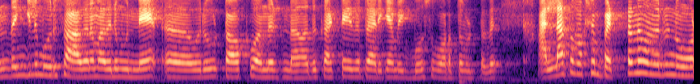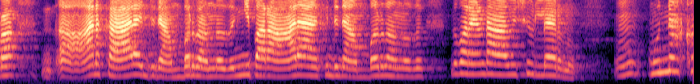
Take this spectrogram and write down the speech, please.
എന്തെങ്കിലും ഒരു സാധനം അതിന് മുന്നേ ഒരു ടോക്ക് വന്നിട്ടുണ്ടാകും അത് കട്ട് ചെയ്തിട്ടായിരിക്കാം ബിഗ് ബോസ് പുറത്ത് വിട്ടത്. അല്ലാത്ത പക്ഷം പെട്ടെന്ന് വന്നിട്ട് നോറ ആനക്ക് ആരാ എന്റെ നമ്പർ തന്നത്? ഇനി പറ ആരാ എനിക്ക് നമ്പർ തന്നത്? എന്ന് പറയേണ്ട ആവശ്യമില്ലായിരുന്നു. മുന്നാക്ക.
